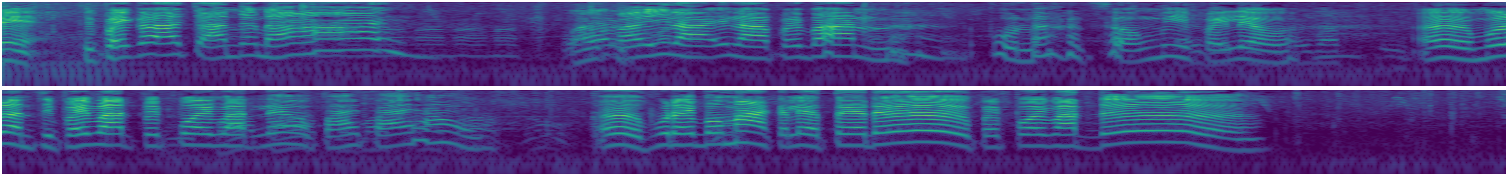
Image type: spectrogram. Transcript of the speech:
นี่สิไปกับอาจารย์จังไดไปไปอีหลาอีหลาไปบ้านพุ่นละสองมีไปแล้วเออเมื้อนั้นสิไปวัดไปปล่อยวัดแล้วไปไปเฮ้าเออ ผู้ใดบ่มากก็แล้วแต่เด้อไปปล่อยวัดเด้อ ไ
